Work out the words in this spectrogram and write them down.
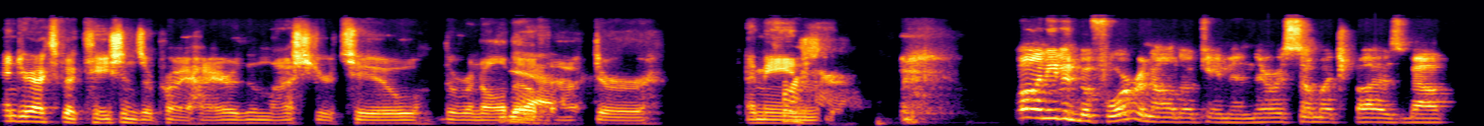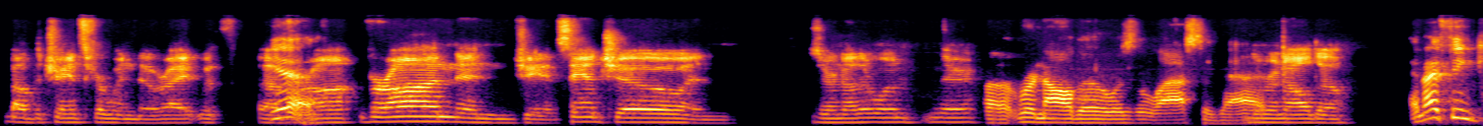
and your expectations are probably higher than last year too. The Ronaldo yeah. factor. I mean, sure. well, and even before Ronaldo came in, there was so much buzz about about the transfer window, right? With uh, yeah. Varane, Varane and Jadon Sancho and is there another one in there? Uh, Ronaldo was the last of that. Ronaldo. And I think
